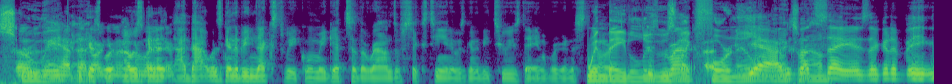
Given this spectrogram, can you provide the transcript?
Screw so we that have guy. that argument I was gonna uh, that was gonna be next week when we get to the round of sixteen. It was gonna be Tuesday, and we're gonna start. When they lose ra- like 4 0 Yeah, I was next about to say, is there gonna be?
